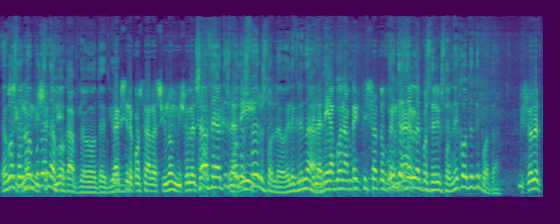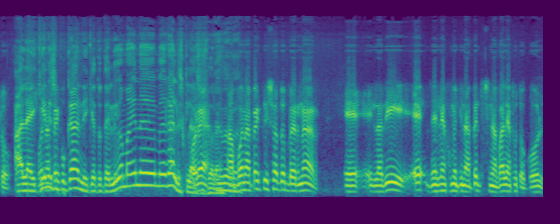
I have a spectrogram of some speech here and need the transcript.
στο λέω Συγγνώμη, που δεν μισό- έχω κάποιο τέτοιο. Εντάξει ρε Κώστα, αλλά συγγνώμη, μισό λεπτό. Σαν θεατής Δηλαδή- ποδοσφαίρου το λέω, ειλικρινά. Δηλαδή Δεν- από ένα παίκτη σαν τον Ούτε Μπερνάρ. θέλω να υποστηρίξω τον Νίκο, ούτε τίποτα. Μισό λεπτό. Αλλά η Από ένα κίνηση που κάνει και το τελείωμα είναι μεγάλης κλάσης Ωραία. τώρα. Από ένα παίκτη σαν τον Μπερνάρ. Ε, ε, δηλαδή ε, δεν έχουμε την απέτηση να βάλει αυτό το γκολ.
